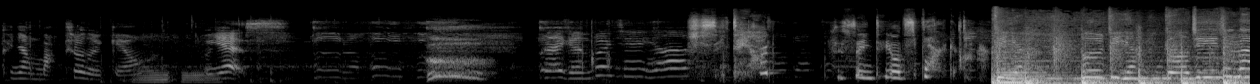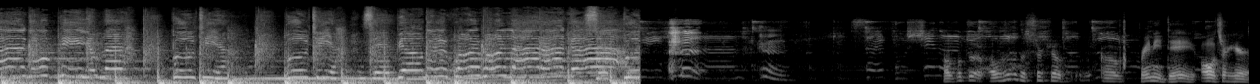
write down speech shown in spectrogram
그냥 막 틀어놓을게요 On a- Yes 밝은 불지야 She's saying Taeyeon. She's saying Taeyeon Spark. 불티야 불티야 꺼지지 말고 피어나 불티야 I was to, I was about to search up uh, rainy day. Oh, it's right here.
